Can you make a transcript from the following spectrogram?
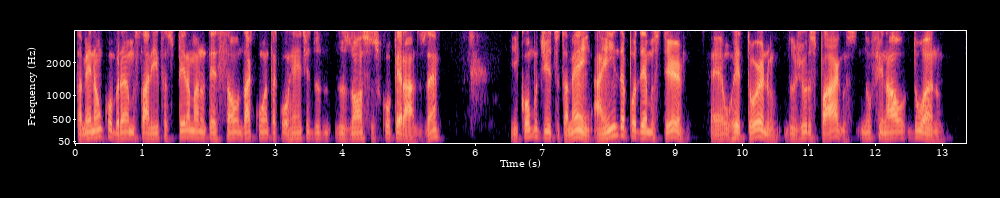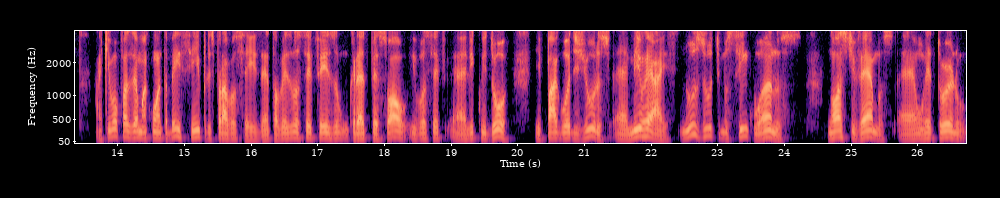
também não cobramos tarifas pela manutenção da conta corrente do, dos nossos cooperados, né? E como dito também, ainda podemos ter é, o retorno dos juros pagos no final do ano. Aqui vou fazer uma conta bem simples para vocês, né? Talvez você fez um crédito pessoal e você é, liquidou e pagou de juros é, mil reais. Nos últimos cinco anos, nós tivemos é, um retorno,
